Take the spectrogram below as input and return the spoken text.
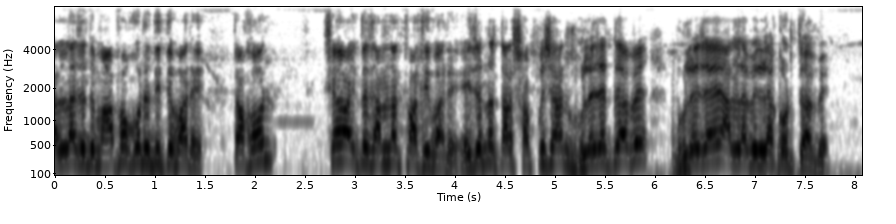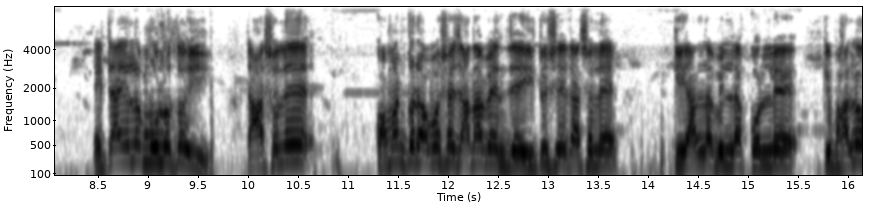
আল্লাহ যদি মাফও করে দিতে পারে, তখন সে হয়তো জান্নাত পাতি পারে। এই জন্য তার সব কিছু এখন ভুলে যেতে হবে, ভুলে যায় আল্লাহ বিল্লাহ করতে হবে। এটাই হলো মূলতই তা আসলে কমেন্ট করে অবশ্যই জানাবেন যে ইটু শেখ আসলে কি আল্লাহ বিল্লাহ করলে কি ভালো,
